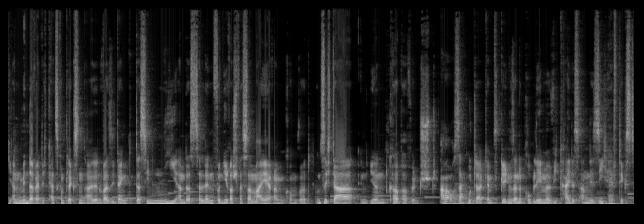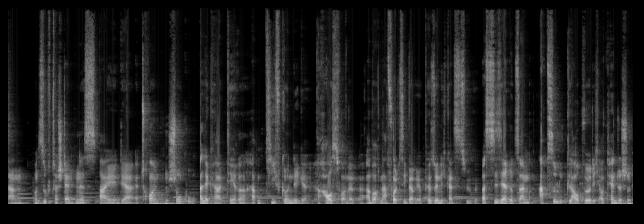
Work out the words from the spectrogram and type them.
die an Minderwertigkeitskomplexen leidet, weil sie denkt, dass sie nie an das Talent von ihrer Schwester Mai herankommen wird und sich da in ihren Körper wünscht. Aber auch Sakuta kämpft gegen seine Probleme wie Kaides Amnesie heftigst an und sucht Verständnis bei der erträumten Shoko. Alle Charaktere haben tiefgründige, herausfordernde, aber auch nachvollziehbare Persönlichkeitszüge, was die Serie zu einem absolut glaubwürdig authentischen,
